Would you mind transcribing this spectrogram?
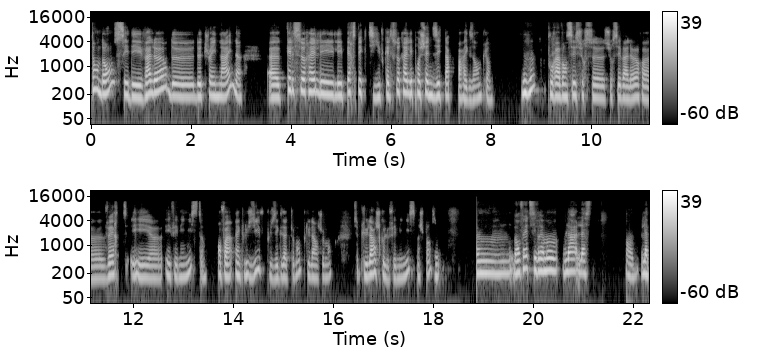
tendances et des valeurs de, de Trainline, euh, quelles seraient les, perspectives? Quelles seraient les prochaines étapes, par exemple, mmh pour avancer sur, ce, sur ces valeurs euh, vertes euh, et, féministes? Enfin, inclusives, plus exactement, plus largement. C'est plus large que le féminisme, je pense. Bah, en fait, c'est vraiment là, la, la,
